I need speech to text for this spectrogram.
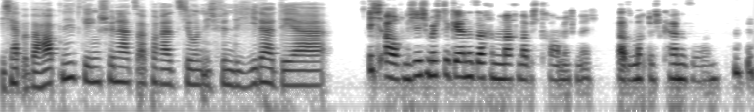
Ich habe überhaupt nichts gegen Schönheitsoperationen. Ich finde, jeder, der Ich auch nicht. Ich möchte gerne Sachen machen, aber ich traue mich nicht. Also macht euch keine Sorgen.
